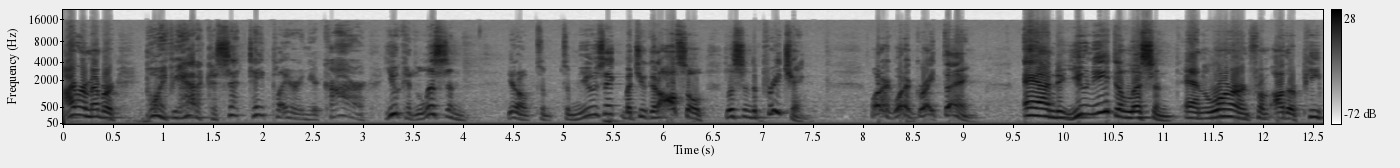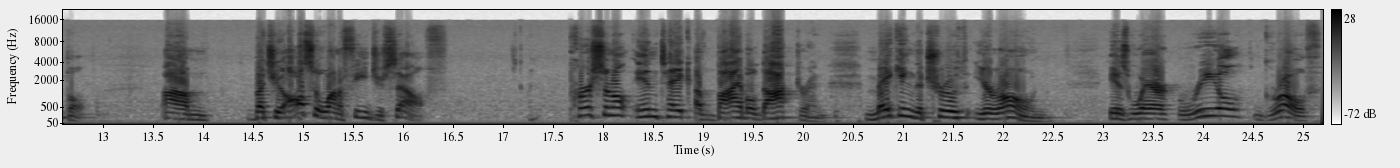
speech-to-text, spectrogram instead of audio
I remember, boy, if you had a cassette tape player in your car, you could listen, you know, to, to music, but you could also listen to preaching. What a, what a great thing. And you need to listen and learn from other people. Um, but you also want to feed yourself. Personal intake of Bible doctrine, making the truth your own, is where real growth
